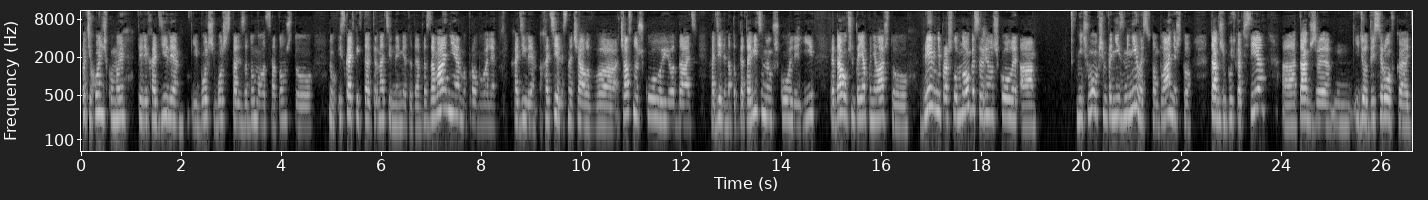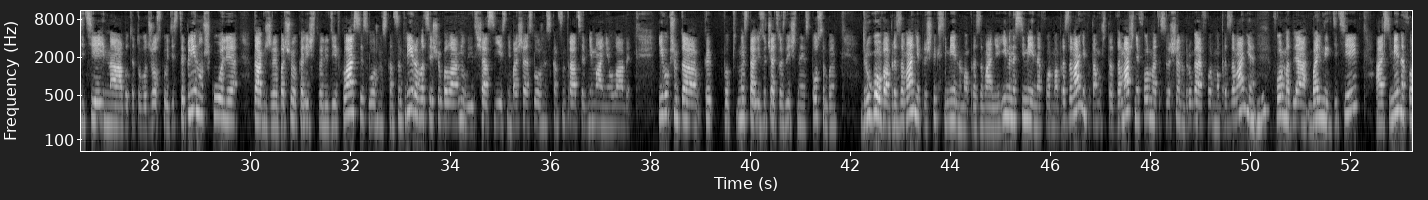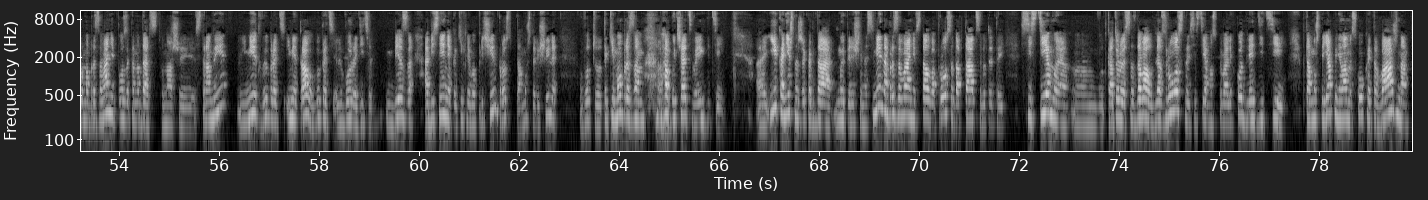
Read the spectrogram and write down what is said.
потихонечку мы переходили и больше и больше стали задумываться о том, что ну, искать какие-то альтернативные методы образования. Мы пробовали, ходили, хотели сначала в частную школу ее отдать, ходили на подготовительную в школе. И тогда, в общем-то, я поняла, что времени прошло много со времен школы, а ничего, в общем-то, не изменилось в том плане, что так же будь как все, а, также идет дрессировка детей на вот эту вот жесткую дисциплину в школе, также большое количество людей в классе, сложность сконцентрироваться еще была, ну и сейчас есть небольшая сложность концентрации внимания у Лады. И, в общем-то, вот мы стали изучать различные способы другого образования пришли к семейному образованию. Именно семейная форма образования, потому что домашняя форма – это совершенно другая форма образования, mm -hmm. форма для больных детей, а семейная форма образования по законодательству нашей страны имеет, выбрать, имеет право выбрать любой родитель без объяснения каких-либо причин, просто потому что решили вот таким образом обучать своих детей. И, конечно же, когда мы перешли на семейное образование, встал вопрос адаптации вот этой системы, эм, вот, которую я создавала для взрослых, система «Успевай легко» для детей. Потому что я поняла, насколько это важно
